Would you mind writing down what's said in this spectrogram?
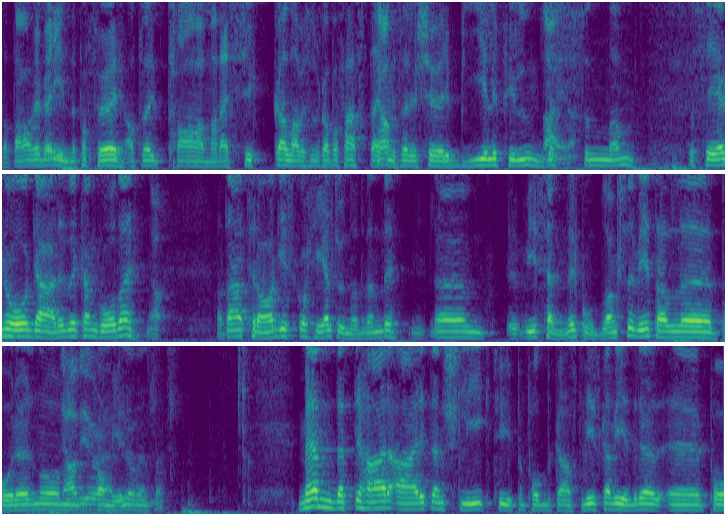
dette har vi vært inne på før. At du tar med deg sykkel hvis du skal på fest. Det er Ja. ikke hvis du kjører bil i fyllen. Jøsse navn. Du ser nå hvor gærent det kan gå der. Ja. At det er tragisk og helt unødvendig. Eh, vi sender kondolanser, vi, til eh, pårørende og Ja, familie og den slags. Men dette her er ikke en slik type podkast. Vi skal videre. Eh, på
